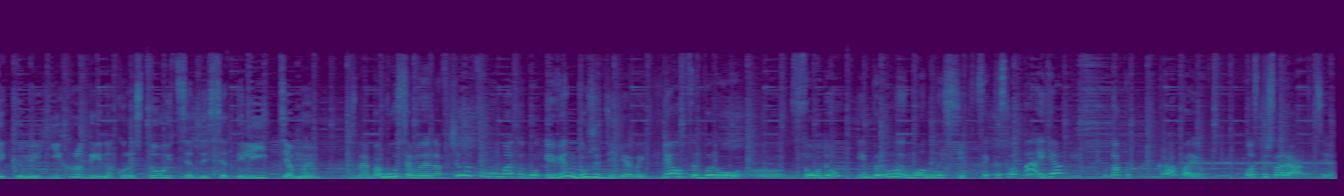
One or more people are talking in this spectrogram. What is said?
якими їх родина користується десятиліттями. Знаю, бабуся мене навчила цьому методу, і він дуже дієвий. Я оце беру е, соду і беру лимонний сік. Це кислота, і я отак от крапаю. У нас пішла реакція.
